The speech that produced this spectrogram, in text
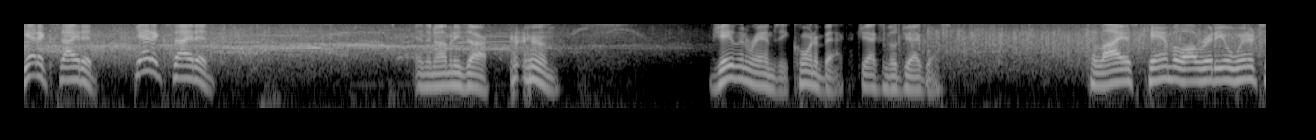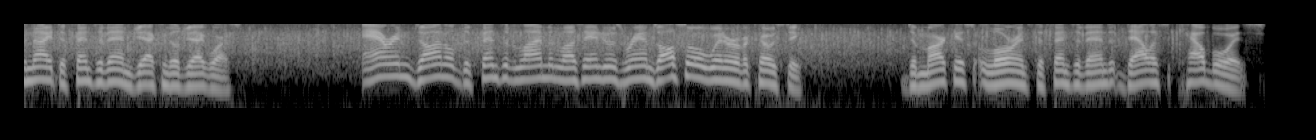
Get excited. Get excited. And the nominees are Jalen Ramsey, cornerback, Jacksonville Jaguars. Calais Campbell, already a winner tonight, defensive end, Jacksonville Jaguars. Aaron Donald, defensive lineman, Los Angeles Rams, also a winner of a Coastie. Demarcus Lawrence, defensive end, Dallas Cowboys.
